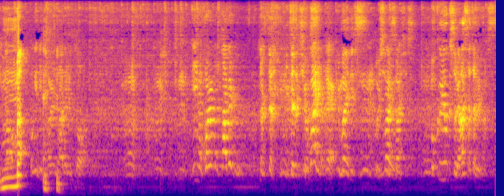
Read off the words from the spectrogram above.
うまお昼にこれ食べるとうん。うん。これも食べるうまいです僕よくそれ朝食べます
